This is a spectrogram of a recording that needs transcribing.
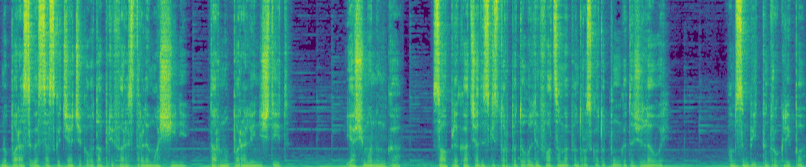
Nu părea să găsească ceea ce căuta prin ferestrele mașinii, dar nu părea liniștit. Ia și mănâncă. S-a plecat și a deschis torpedoul din fața mea pentru a scoate o pungă de jeleuri. Am zâmbit pentru o clipă,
